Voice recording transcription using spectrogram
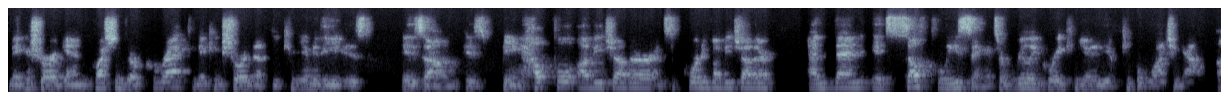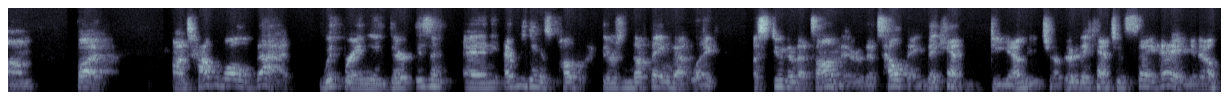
making sure, again, questions are correct, making sure that the community is, is, um, is being helpful of each other and supportive of each other. And then it's self policing. It's a really great community of people watching out. Um, but on top of all of that, with Brainly, there isn't any, everything is public. There's nothing that like a student that's on there that's helping. They can't DM each other. They can't just say, hey, you know,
